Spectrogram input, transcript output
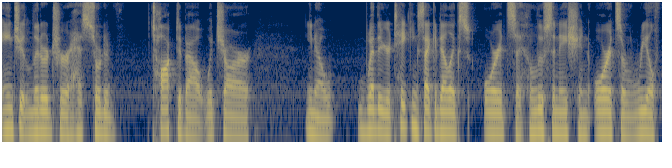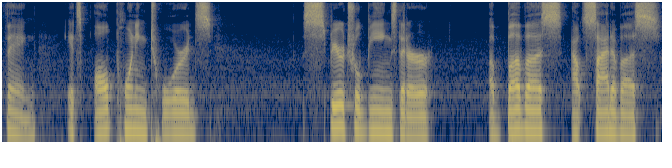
ancient literature has sort of talked about, which are you know, whether you're taking psychedelics or it's a hallucination or it's a real thing, it's all pointing towards spiritual beings that are above us, outside of us,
